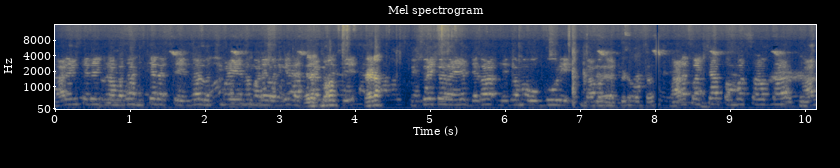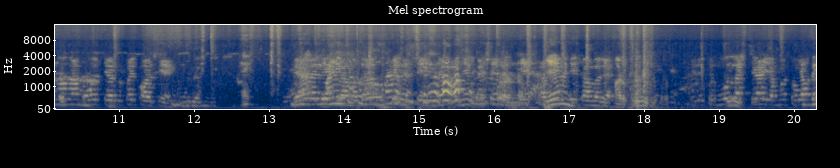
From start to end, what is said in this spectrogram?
ನಾರಾಯಣಕೆರೆ ಗ್ರಾಮದ ಮುಖ್ಯ ರಸ್ತೆಯಿಂದ ಲಕ್ಷ್ಮಯ್ಯನ ಮನೆಯವರೆಗೆ ರಸ್ತೆ ವಿಶ್ವೇಶ್ವರಯ್ಯ ಜಲ ನಿಗಮ ಒಗ್ಗೂಡಿ ನಾಲ್ಕು ಲಕ್ಷ ತೊಂಬತ್ ಸಾವಿರದ ನಾನ್ನೂರ ಮೂವತ್ತೆರಡು ರೂಪಾಯಿ ಪಾವತಿಯಾಗಿದೆ ಮುಖ್ಯ ಲಕ್ಷ ಎಂಬತ್ತೊಂಬತ್ತು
